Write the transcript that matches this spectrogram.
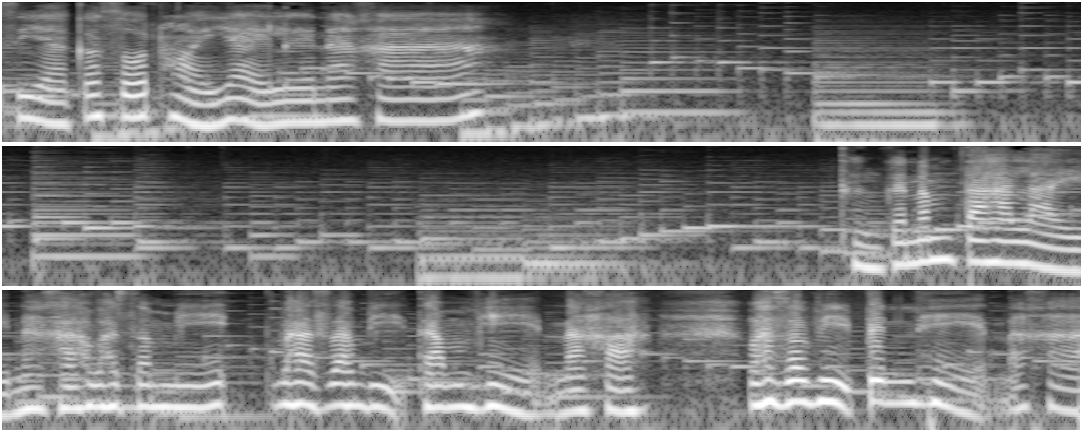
เสียก็ซดหอยใหญ่เลยนะคะ ถึงกับน้ำตาไหลนะคะวาซามิวาซาบิทำเหตุนะคะวาซาบิเป็นเหตุนะคะ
